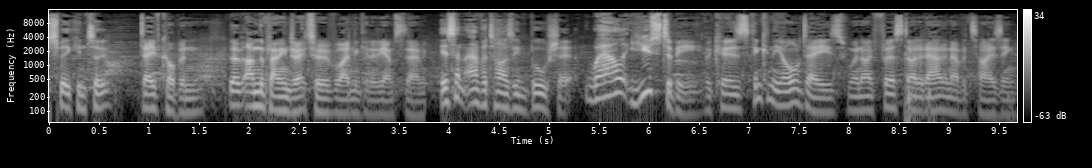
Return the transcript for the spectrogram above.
speaking to Dave Cobban. I'm the planning director of Wieden Kennedy Amsterdam. Isn't advertising bullshit? Well, it used to be, because I think in the old days when I first started out in advertising,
